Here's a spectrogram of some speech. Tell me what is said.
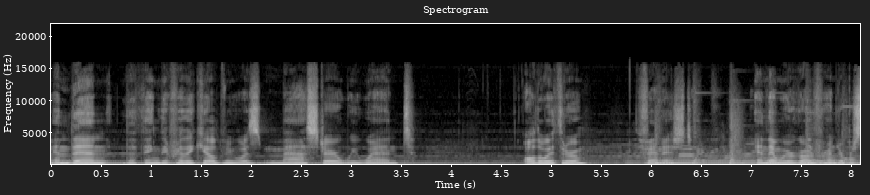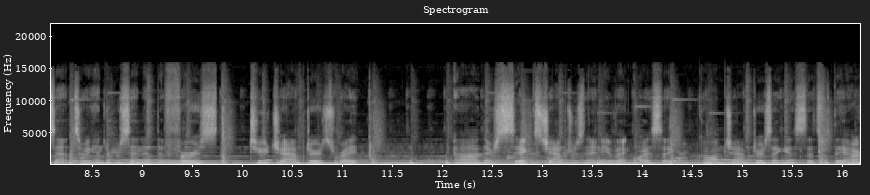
And then the thing that really killed me was Master. We went all the way through, finished, and then we were going for 100%. So we 100%ed the first two chapters, right? Uh, there's six chapters in any event quest. I call them chapters. I guess that's what they are,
